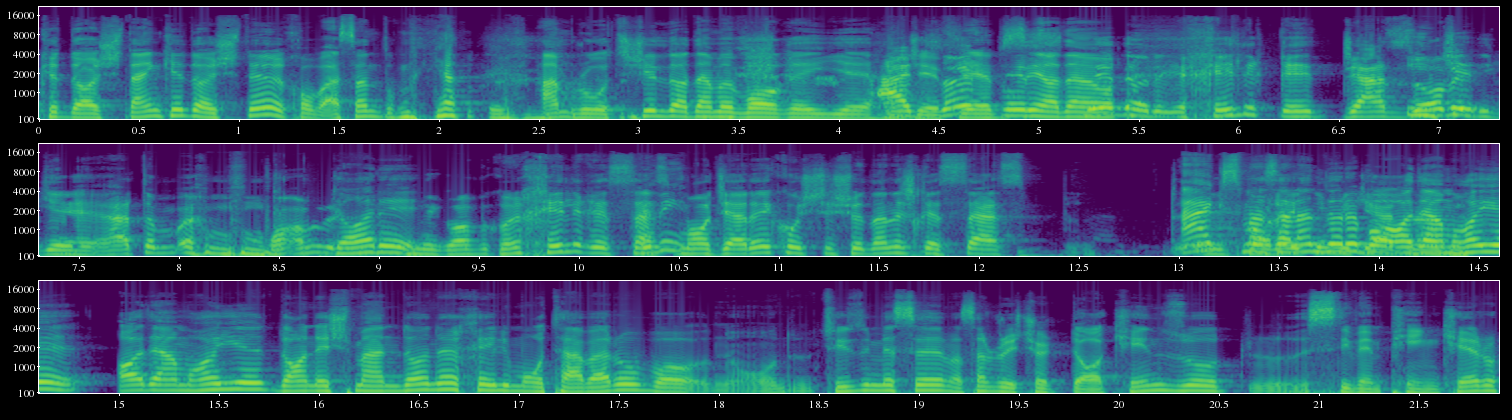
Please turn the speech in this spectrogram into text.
که داشتن که داشته. خب اصلا میگم هم روتشیلد آدم واقعیه هم جفری اپسین آدم داره. خیلی جذابه دیگه. حتی ما داره. نگاه می‌کنه خیلی قصه است. ماجرای کشته شدنش قصه است. عکس مثلا داره با آدم های آدم های دانشمندان خیلی معتبر و با چیزی مثل مثلا ریچارد داکینز و استیون پینکر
